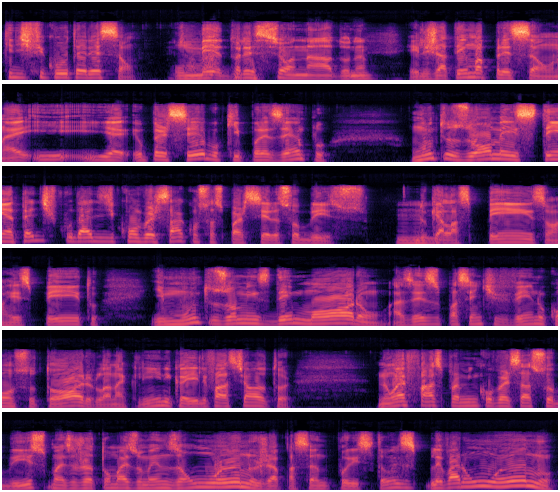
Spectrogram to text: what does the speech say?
que dificulta a ereção. O já medo. Tá pressionado, né? Ele já tem uma pressão, né? E, e eu percebo que, por exemplo, muitos homens têm até dificuldade de conversar com suas parceiras sobre isso uhum. do que elas pensam a respeito. E muitos homens demoram. Às vezes o paciente vem no consultório, lá na clínica, e ele fala assim: Ó, oh, doutor, não é fácil para mim conversar sobre isso, mas eu já estou mais ou menos há um ano já passando por isso. Então eles levaram um ano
